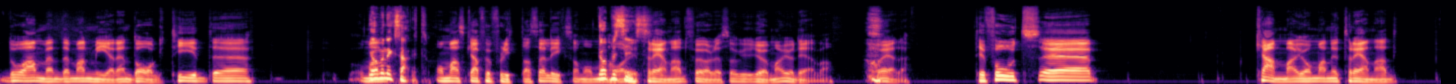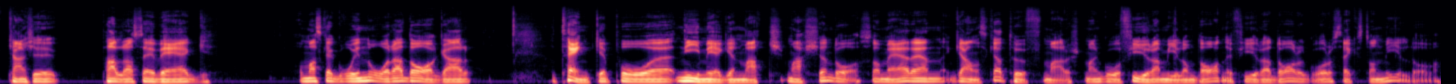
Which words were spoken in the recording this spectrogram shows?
då använder man mer än dagtid. Eh, om, man, Ja men exakt. om man ska förflytta sig liksom. Om Ja, man har precis. tränad för det så gör man ju det va. Så är det. Till fots eh, kan man ju om man är tränad kanske pallra sig iväg. Om man ska gå i några dagar. Jag tänker på eh, Nijmegen-marschen då, som är en ganska tuff marsch. Man går fyra mil om dagen i fyra dagar och går 16 mil då. Va?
